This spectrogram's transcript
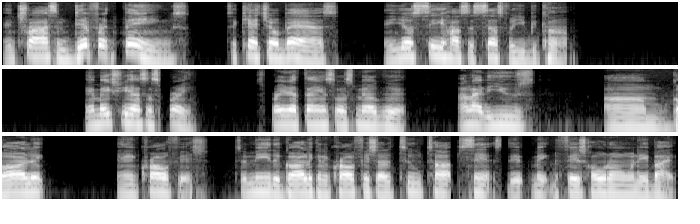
and try some different things to catch your bass, and you'll see how successful you become. And make sure you have some spray. Spray that thing so it smell good. I like to use um, garlic and crawfish. To me, the garlic and the crawfish are the two top scents that make the fish hold on when they bite.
